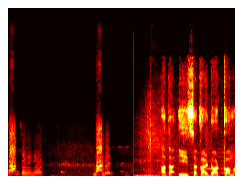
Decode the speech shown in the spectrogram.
Saam TV news Nanded. आता ई सकाळ डॉट कॉम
